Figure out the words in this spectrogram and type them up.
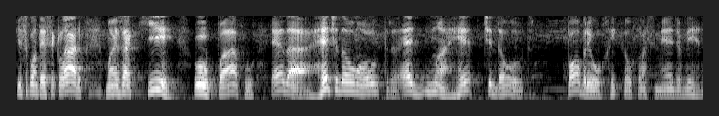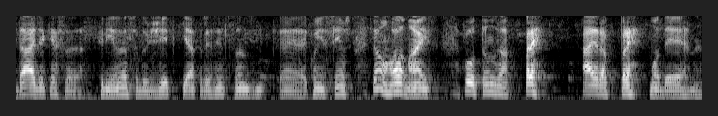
Isso acontece, é claro, mas aqui o papo é da retidão outra, é uma retidão outra. Pobre ou rica ou classe média, a verdade é que essa criança, do jeito que há 300 anos é, conhecemos, já não rola mais. Voltamos à pré, à era pré-moderna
